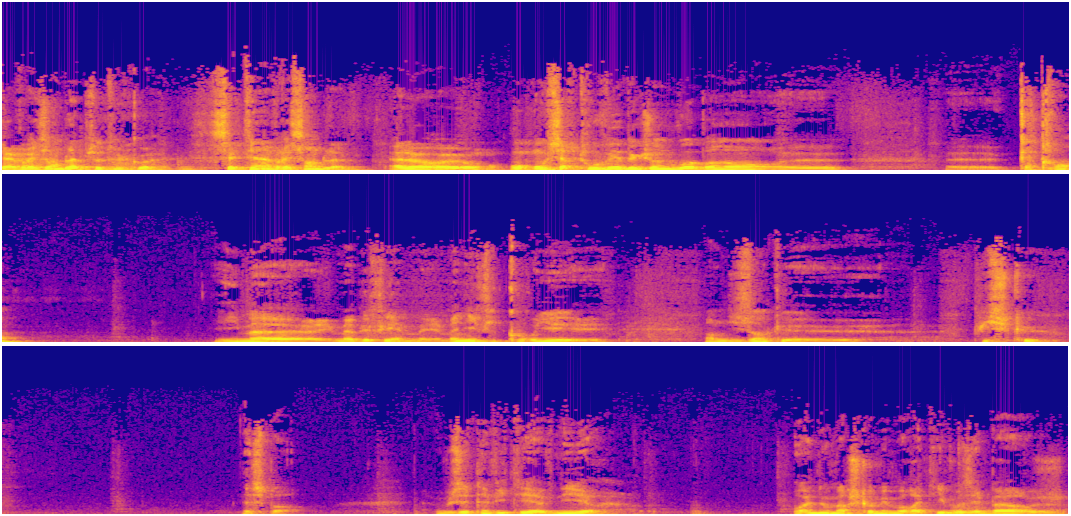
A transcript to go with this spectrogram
invraisemblable ce truc, quoi. C'était invraisemblable. Alors, euh, on, s'est retrouvé avec Genevois pendant euh, euh, quatre ans. Il m'avait fait un magnifique courrier en me disant que, puisque, n'est-ce pas, vous êtes invité à venir à nos marches commémoratives aux éparges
